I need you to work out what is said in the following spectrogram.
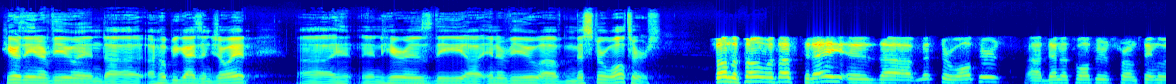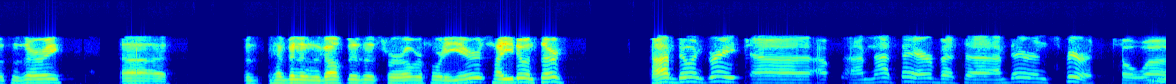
hear the interview, and uh, I hope you guys enjoy it. Uh, and here is the uh, interview of Mr. Walters. So on the phone with us today is uh, Mr. Walters, uh, Dennis Walters from St. Louis, Missouri. Uh, have been in the golf business for over 40 years. How you doing, sir? I'm doing great. Uh, I- I'm not there, but uh, I'm there in spirit. So uh,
